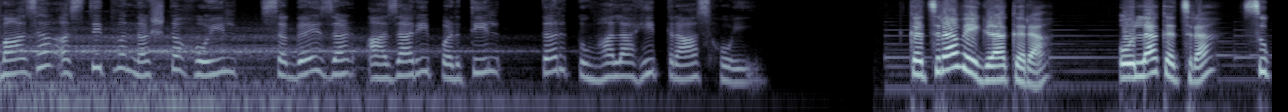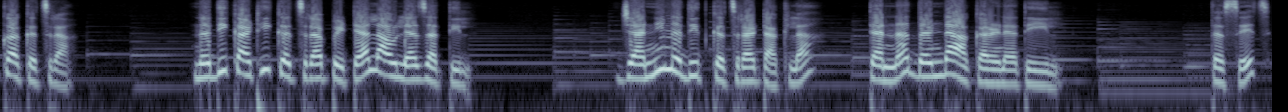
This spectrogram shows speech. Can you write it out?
माझं अस्तित्व नष्ट होईल सगळेजण आजारी पडतील तर तुम्हालाही त्रास होईल. कचरा वेगळा करा. ओला कचरा सुका कचरा. नदीकाठी कचरा पेट्या लावल्या जातील. ज्यांनी नदीत कचरा टाकला त्यांना दंड आकारण्यात येईल. तसेच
